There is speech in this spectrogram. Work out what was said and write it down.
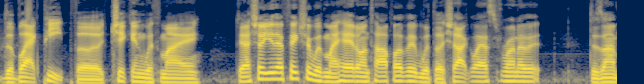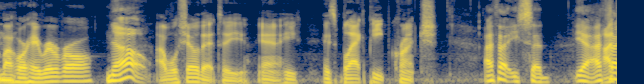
the Black Peep, the chicken with my. Did I show you that picture with my head on top of it with a shot glass in front of it, designed Mm. by Jorge Riverol? no, I will show that to you. Yeah, he it's Black Peep Crunch. I thought you said. Yeah, I I thought, thought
